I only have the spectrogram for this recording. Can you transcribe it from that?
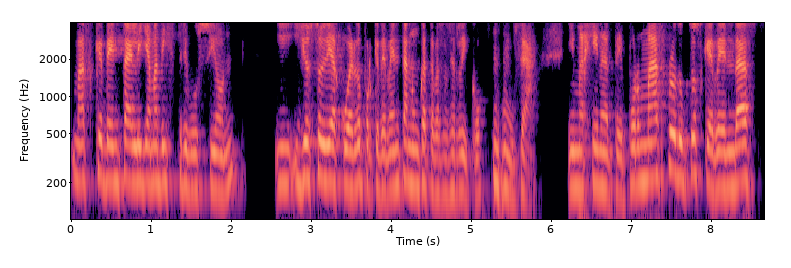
más que venta, él le llama distribución. Y, y, yo estoy de acuerdo porque de venta nunca te vas a hacer rico. o sea, imagínate, por más productos que vendas,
